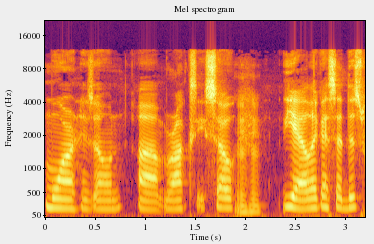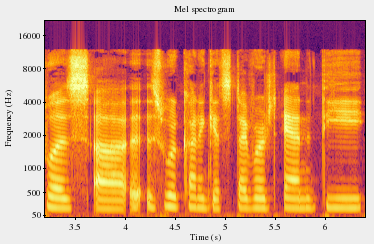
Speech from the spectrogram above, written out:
more on his own um, Roxy. So yeah, like I said, this was uh, this is where it kind of gets diverged, and the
